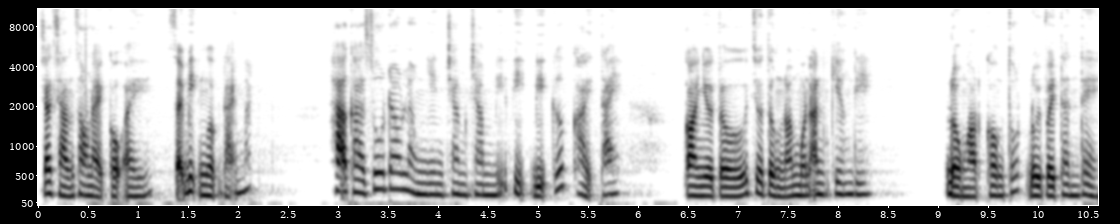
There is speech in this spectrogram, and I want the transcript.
Chắc chắn sau này cậu ấy sẽ bị ngược đãi mất. Hạ cà Du đau lòng nhìn chăm chăm mỹ vị bị cướp khỏi tay. Coi như tớ chưa từng nói muốn ăn kiêng đi. Đồ ngọt không tốt đối với thân thể,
